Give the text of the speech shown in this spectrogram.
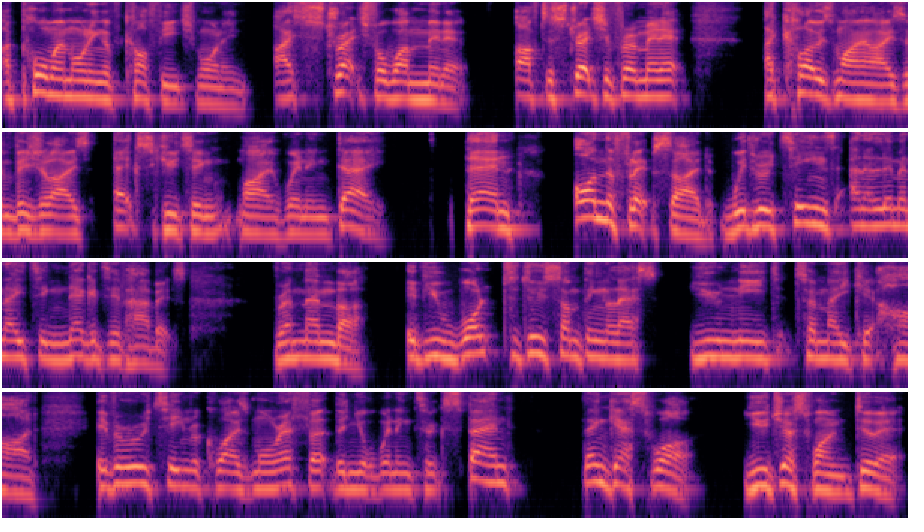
I pour my morning of coffee each morning, I stretch for one minute, after stretching for a minute, I close my eyes and visualize executing my winning day. Then, on the flip side, with routines and eliminating negative habits, remember if you want to do something less, you need to make it hard. If a routine requires more effort than you're willing to expend, then guess what? You just won't do it.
